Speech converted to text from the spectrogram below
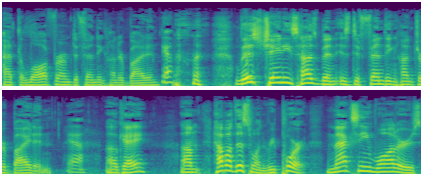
at the law firm defending Hunter Biden. Yeah. Liz Cheney's husband is defending Hunter Biden. Yeah. Okay. Um, how about this one? Report: Maxine Waters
